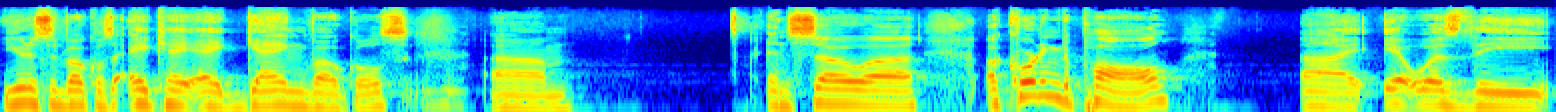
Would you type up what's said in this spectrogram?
unison vocals, aka gang vocals. Um, and so, uh, according to Paul, uh, it was the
